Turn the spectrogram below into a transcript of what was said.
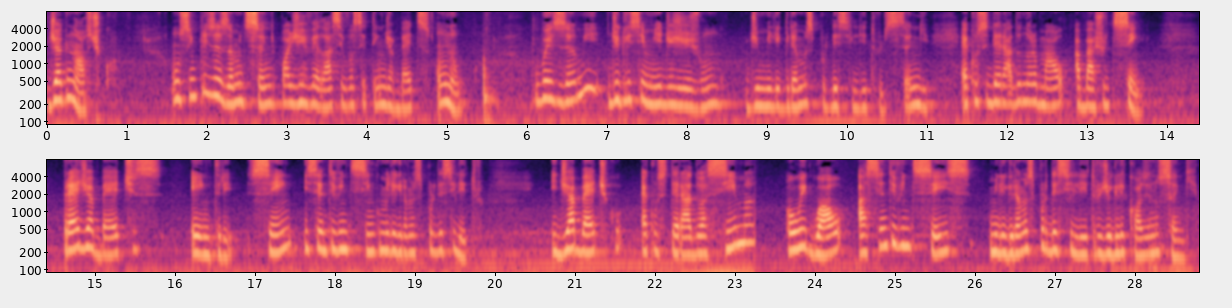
Diagnóstico: Um simples exame de sangue pode revelar se você tem diabetes ou não. O exame de glicemia de jejum de miligramas por decilitro de sangue é considerado normal abaixo de 100. pré-diabetes entre 100 e 125 mg por decilitro, e diabético é considerado acima ou igual a 126 mg por decilitro de glicose no sangue.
